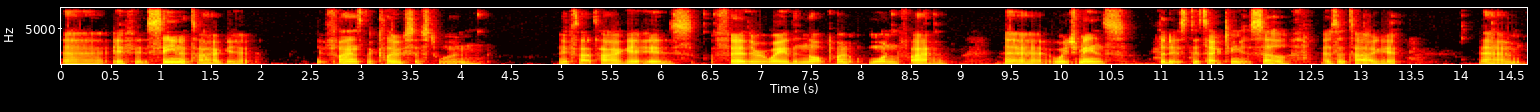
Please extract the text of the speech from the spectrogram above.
uh, if it's seen a target, it finds the closest one. And if that target is further away than 0.15, uh, which means that it's detecting itself as a target, um,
